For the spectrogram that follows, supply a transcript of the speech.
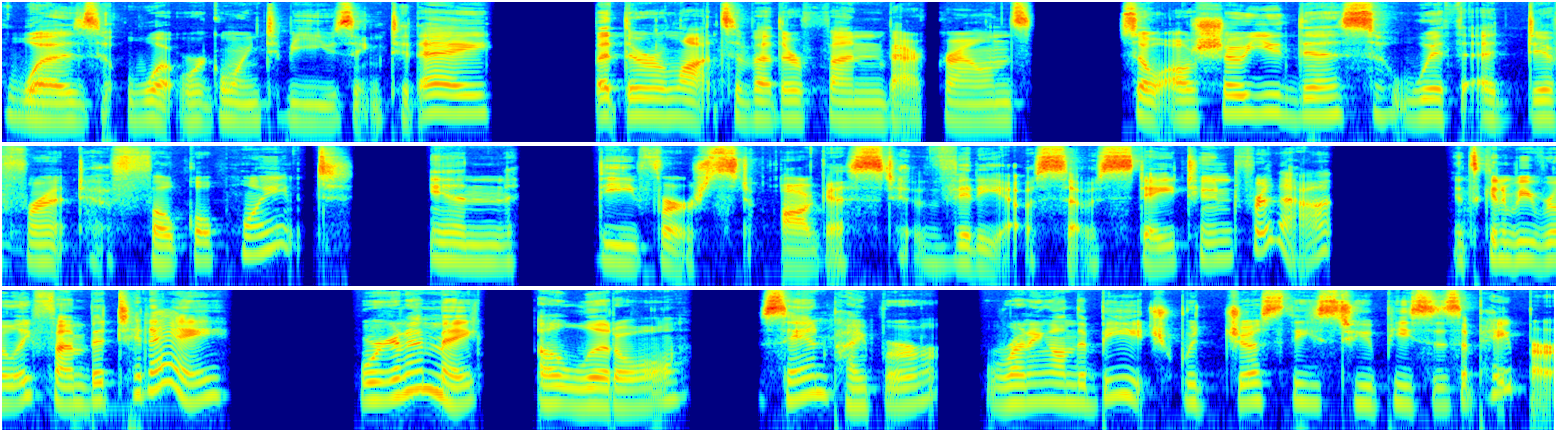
was what we're going to be using today. But there are lots of other fun backgrounds. So I'll show you this with a different focal point in the first August video. So stay tuned for that. It's going to be really fun. But today, we're going to make a little sandpiper running on the beach with just these two pieces of paper.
